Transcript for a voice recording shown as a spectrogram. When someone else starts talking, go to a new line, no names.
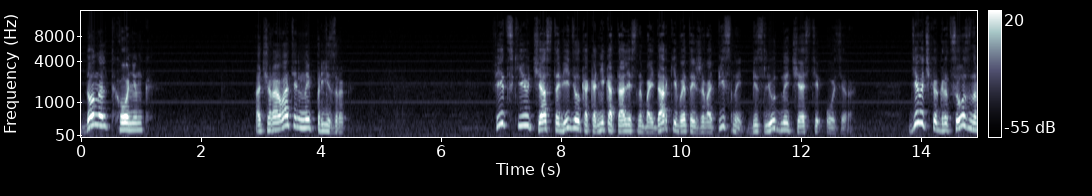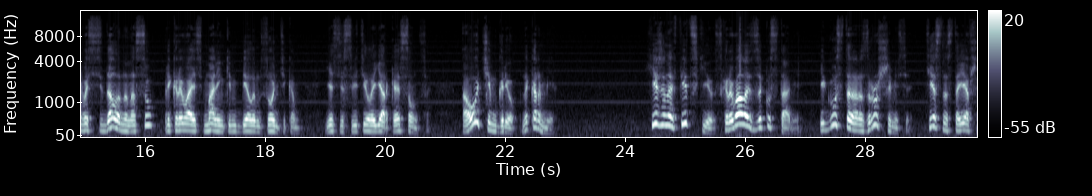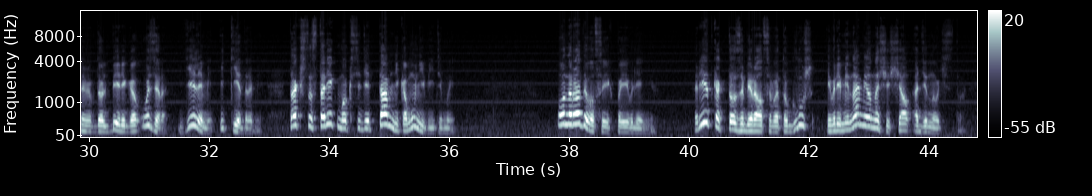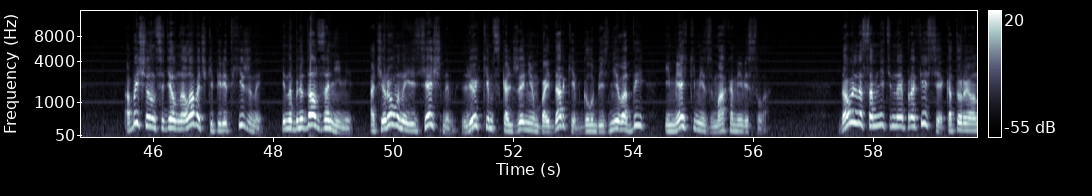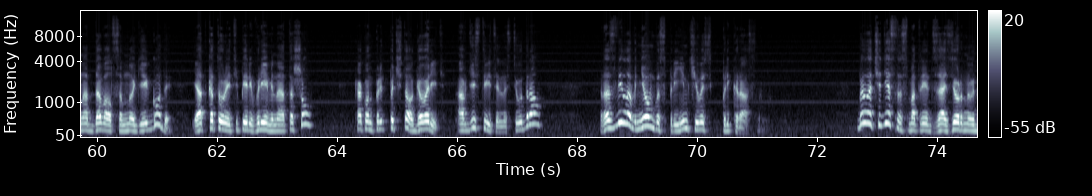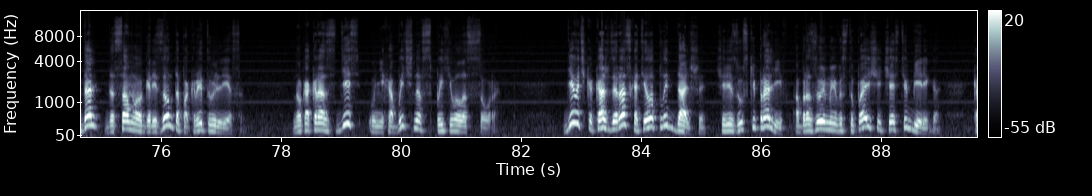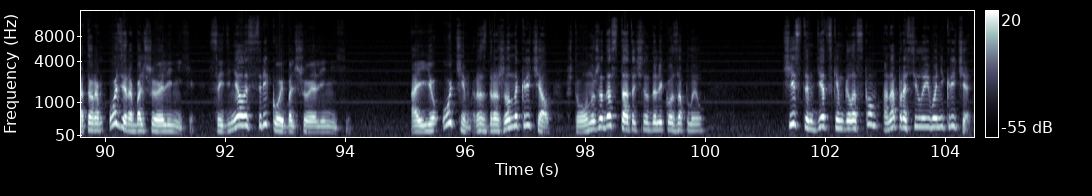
Дональд Хонинг. Очаровательный призрак. Фицкью часто видел, как они катались на байдарке в этой живописной, безлюдной части озера. Девочка грациозно восседала на носу, прикрываясь маленьким белым зонтиком, если светило яркое солнце, а отчим греб на корме. Хижина Фицкью скрывалась за кустами и густо разросшимися тесно стоявшими вдоль берега озера елями и кедрами, так что старик мог сидеть там никому не видимый. Он радовался их появлению. Редко кто забирался в эту глушь, и временами он ощущал одиночество. Обычно он сидел на лавочке перед хижиной и наблюдал за ними, очарованный изящным, легким скольжением байдарки в голубизне воды и мягкими взмахами весла. Довольно сомнительная профессия, которой он отдавался многие годы и от которой теперь временно отошел, как он предпочитал говорить, а в действительности удрал, развила в нем восприимчивость к прекрасному. Было чудесно смотреть за озерную даль до самого горизонта, покрытую лесом. Но как раз здесь у них обычно вспыхивала ссора. Девочка каждый раз хотела плыть дальше, через узкий пролив, образуемый выступающей частью берега, которым озеро Большой Оленихи соединялось с рекой Большой Оленихи. А ее отчим раздраженно кричал, что он уже достаточно далеко заплыл. Чистым детским голоском она просила его не кричать,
